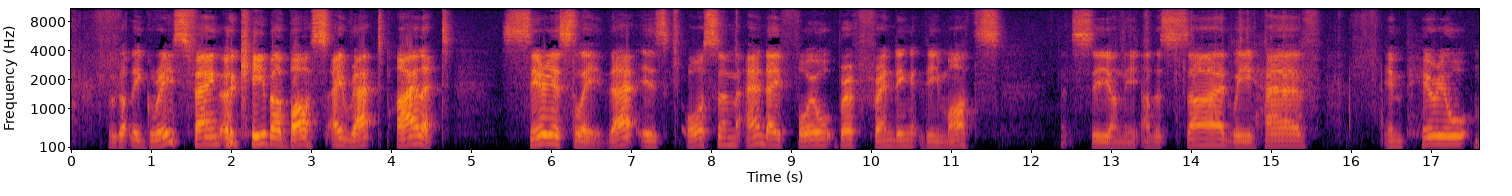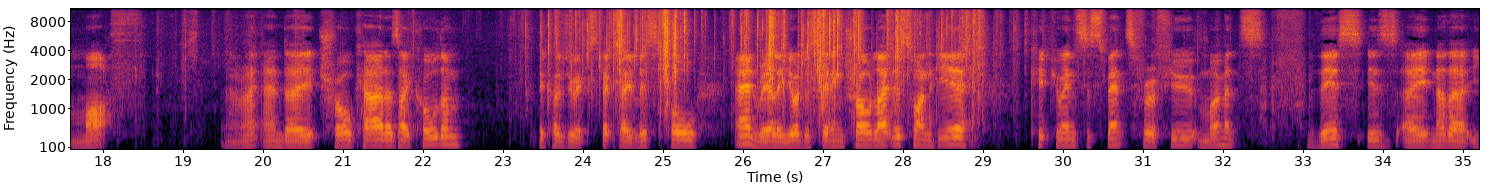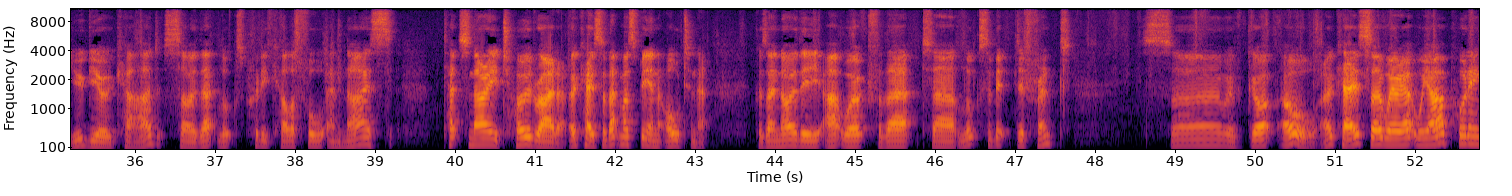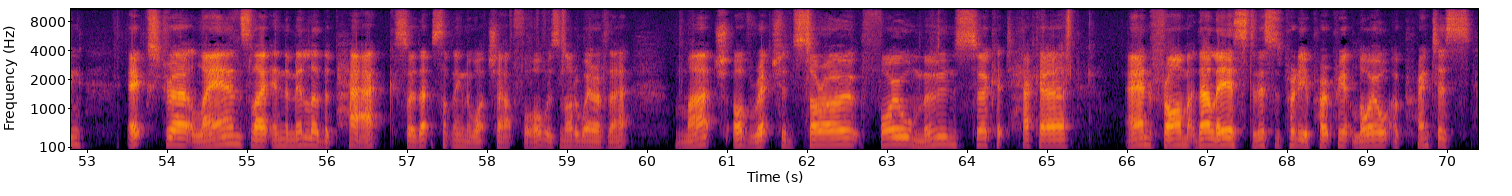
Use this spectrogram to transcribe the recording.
We've got the Grease Fang Okiba boss a rat pilot. Seriously that is awesome and a foil befriending the moths. Let's see on the other side we have Imperial Moth Alright, and a troll card as I call them, because you expect a list pull, and really you're just getting trolled like this one here. Keep you in suspense for a few moments. This is another Yu-Gi-Oh card, so that looks pretty colourful and nice. Tatsunari Toad Rider. Okay, so that must be an alternate, because I know the artwork for that uh, looks a bit different. So we've got, oh, okay, so we're, we are putting extra lands like in the middle of the pack, so that's something to watch out for, was not aware of that. March of Wretched Sorrow, Foil Moon Circuit Hacker, and from the list, this is pretty appropriate, Loyal Apprentice.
